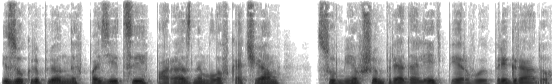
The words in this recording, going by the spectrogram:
из укрепленных позиций по разным ловкачам, сумевшим преодолеть первую преграду.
